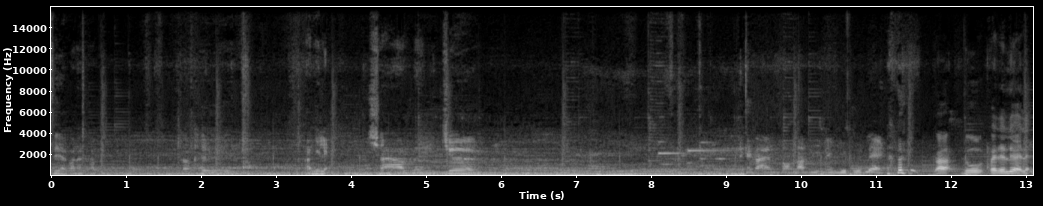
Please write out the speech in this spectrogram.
เสื้อก่อนนะครับ ก็คืออันนี้แหละชาเลนเจอร์การตอบรับดีไหม YouTube แรก ก็ดูไปเรื่อยๆเลย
